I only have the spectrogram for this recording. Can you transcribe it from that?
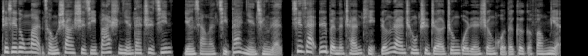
这些动漫从上世纪八十年代至今，影响了几代年轻人。现在日本的产品仍然充斥着中国人生活的各个方面。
